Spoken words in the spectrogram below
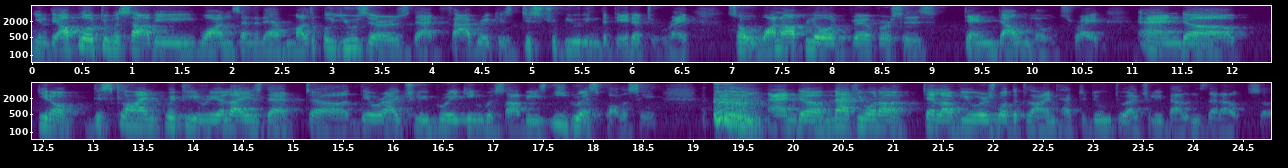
you know, they upload to Wasabi once, and then they have multiple users that Fabric is distributing the data to, right? So one upload versus ten downloads, right? And uh, you know, this client quickly realized that uh, they were actually breaking Wasabi's egress policy. and uh, Matt, you want to tell our viewers what the client had to do to actually balance that out? So.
